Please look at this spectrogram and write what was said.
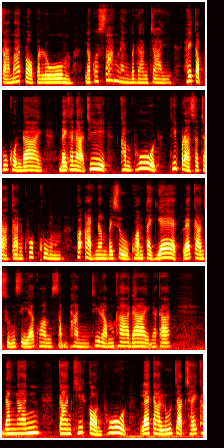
สามารถปลอบประโลม แล้วก็สร้างแรงบันดาลใจให้กับผู้คนได้ ในขณะที่คำพูดที่ปราศจากการควบคุม ก็อาจนำไปสู่ความแตกแยกและการสูญเสียความสัมพันธ์ที่ล้ำค่าได้นะคะ ดังนั้นการคิดก่อนพูด และการรู้จักใช้ค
